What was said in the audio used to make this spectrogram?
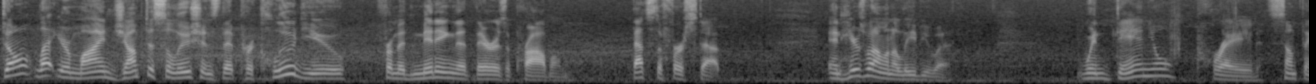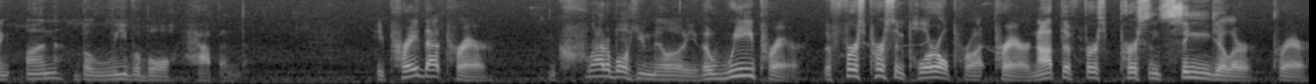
Don't let your mind jump to solutions that preclude you from admitting that there is a problem. That's the first step. And here's what I want to leave you with. When Daniel prayed, something unbelievable happened. He prayed that prayer, incredible humility, the we prayer, the first person plural prayer, not the first person singular prayer,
